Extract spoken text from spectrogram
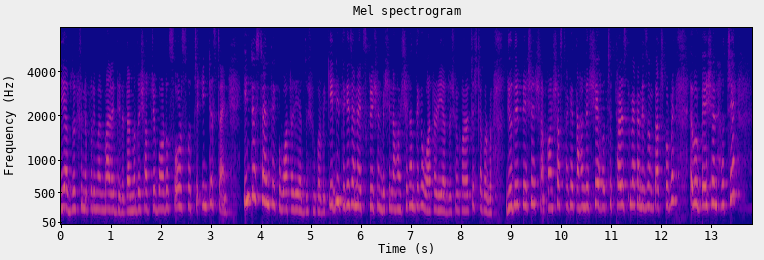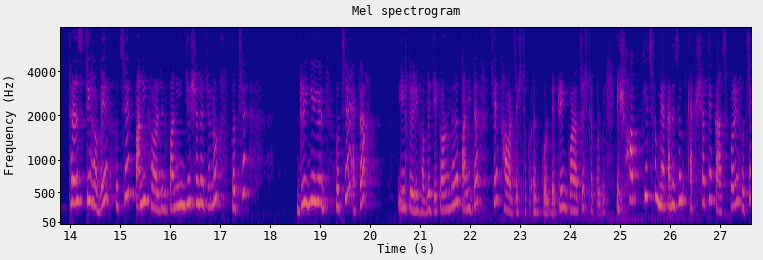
রিঅ্যাবজর্পশনের পরিমাণ বাড়িয়ে দিবে। তার মধ্যে সবচেয়ে বড় সোর্স হচ্ছে ইন্টেস্টাইন ইন্টেস্টাইন থেকে ওয়াটার রিঅ্যাবজর্পশন করবে। কিডনি থেকে যেন এক্সক্রিশন বেশি না হয়, সেখান থেকে ওয়াটার রিঅ্যাবজর্পশন করার চেষ্টা করবে। যদি পেশেন্ট কনসাস থাকে, তাহলে সে হচ্ছে থার্স্ট মেকানিজম কাজ করবে এবং পেশেন্ট হচ্ছে থার্স্টি হবে, হচ্ছে পানি খাওয়ার জন্য, পানি ইনজেকশনের জন্য হচ্ছে ড্রিঙ্কিংয়ের হচ্ছে একটা ই তৈরি হবে, যে কারণে পানিটা সে খাওয়ার চেষ্টা করবে ড্রিঙ্ক করার চেষ্টা করবে। এই সব কিছু মেকানিজম একসাথে কাজ করে হচ্ছে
